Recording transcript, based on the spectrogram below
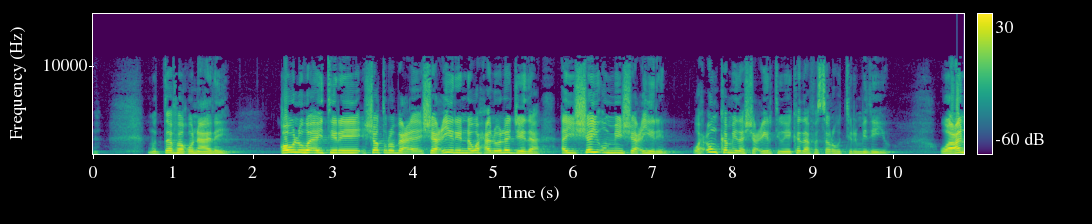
Muttafaqu calayh qowluhu ay tiri shatru shaciirinna waxaa loola jeedaa ay shayun min shaciirin un ka mida shaciirtii wey kada fasarahu tirmidiyu wa can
